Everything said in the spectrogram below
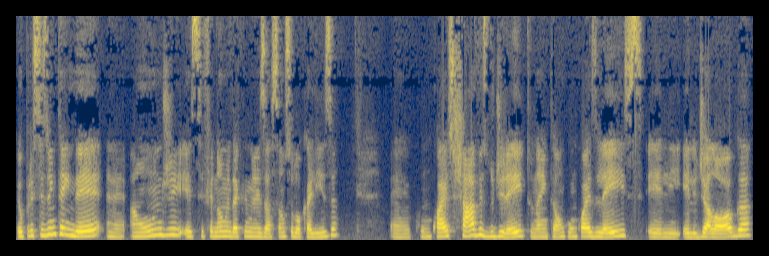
eu preciso entender é, aonde esse fenômeno da criminalização se localiza, é, com quais chaves do direito, né, então, com quais leis ele, ele dialoga,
